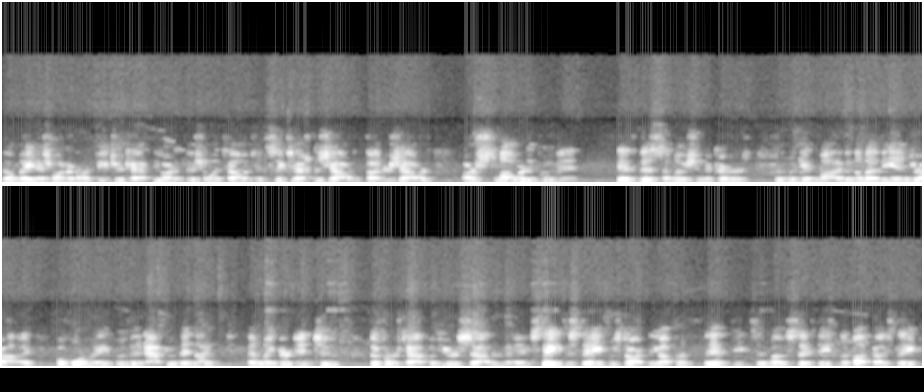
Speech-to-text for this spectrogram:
The latest one in our future cast, the artificial intelligence, suggests the showers and thunder showers are slower to move in. If this solution occurs, we would get live in the levee and dry before rain move in after midnight and linger into the first half of your Saturday. State to state, we start in the upper 50s and low 60s in the Buckeye State.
